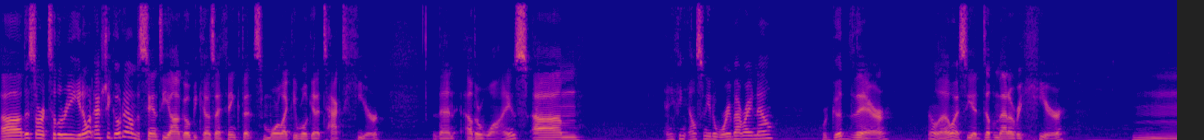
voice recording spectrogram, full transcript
Uh, this artillery, you know what? Actually, go down to Santiago because I think that's more likely we'll get attacked here than otherwise. Um, anything else I need to worry about right now? We're good there. Hello, I see a diplomat over here. Hmm.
